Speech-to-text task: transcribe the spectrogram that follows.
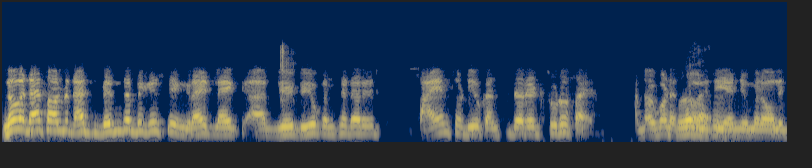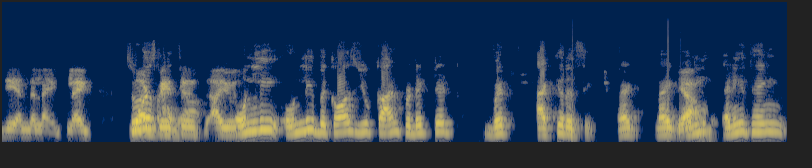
no, but that's all. That's been the biggest thing, right? Like, uh, do you, do you consider it science or do you consider it pseudoscience? I'm talking about astrology and numerology and the like. Like, what basis are you? Only, only because you can't predict it with accuracy, right? Like Yeah. any anything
